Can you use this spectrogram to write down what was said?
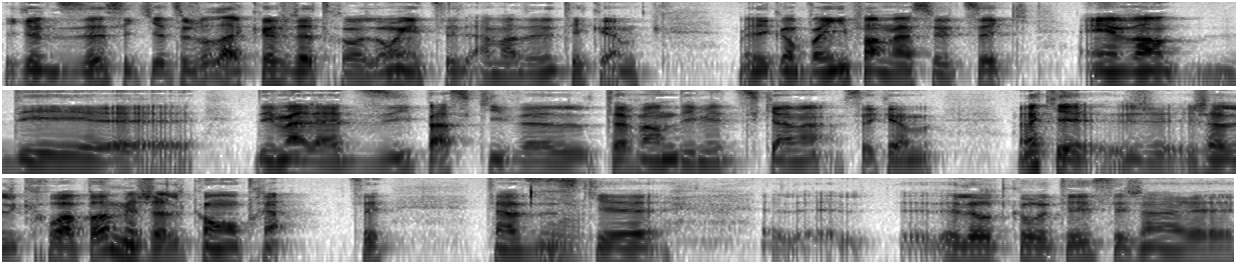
quelqu'un disait, c'est qu'il y a toujours la coche de trop loin, tu sais. À un moment donné, t'es comme, mais les compagnies pharmaceutiques inventent des, euh, des maladies parce qu'ils veulent te vendre des médicaments. C'est comme, ok, je, je le crois pas, mais je le comprends, tu sais. Tandis Ouais. que de l'autre côté, c'est genre, euh,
